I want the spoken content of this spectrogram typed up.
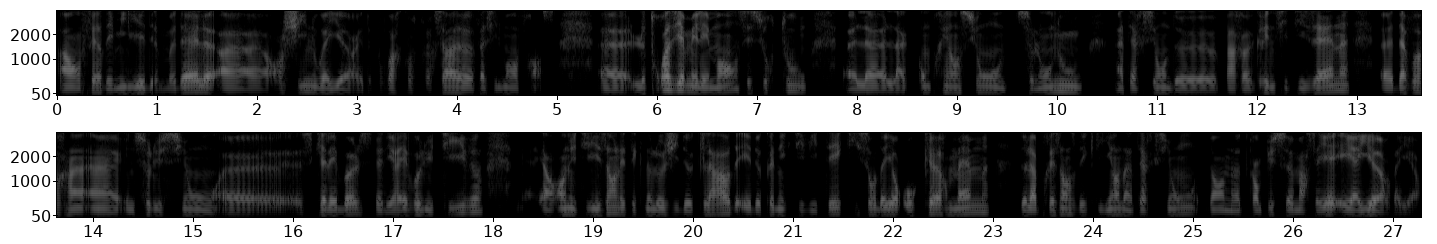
en faire des milliers de modèles en Chine ou ailleurs et de pouvoir construire ça facilement en France. Le troisième élément, c'est surtout la, compréhension, selon nous, Interaction de, par Green Citizen, d'avoir un, un, une solution scalable, c'est-à-dire évolutive, en, utilisant les technologies de cloud et de connectivité qui sont d'ailleurs au cœur même de la présence des clients d'Interaction dans notre campus marseillais et ailleurs d'ailleurs.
